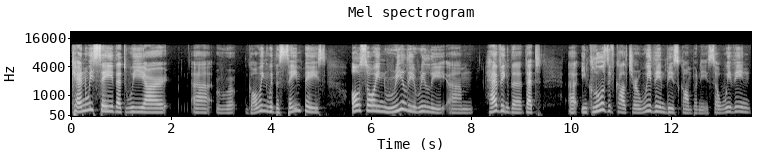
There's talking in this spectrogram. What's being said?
can we say that we are uh, going with the same pace also in really, really um, having the, that uh, inclusive culture within these companies, so within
